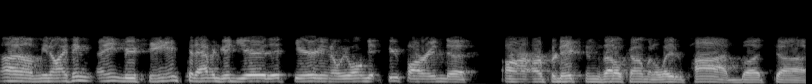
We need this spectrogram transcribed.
Um, you know, I think I think Buschini could have a good year this year. You know, we won't get too far into our, our predictions. That'll come in a later pod, but uh,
